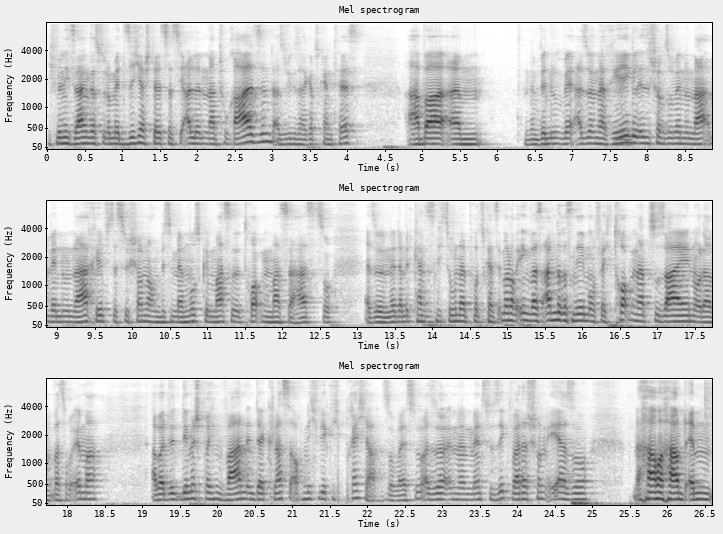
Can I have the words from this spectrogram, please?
Ich will nicht sagen, dass du damit sicherstellst, dass sie alle natural sind. Also wie gesagt, gab es keinen Test. Aber ähm, wenn du, also in der Regel ist es schon so, wenn du, na, wenn du nachhilfst, dass du schon noch ein bisschen mehr Muskelmasse, Trockenmasse hast. So. Also ne, damit kannst du es nicht zu 100%, du kannst immer noch irgendwas anderes nehmen, um vielleicht trockener zu sein oder was auch immer. Aber de dementsprechend waren in der Klasse auch nicht wirklich Brecher, so weißt du. Also in der Men's Physik war das schon eher so H&M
